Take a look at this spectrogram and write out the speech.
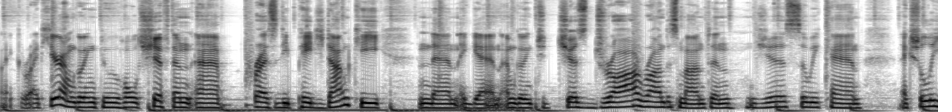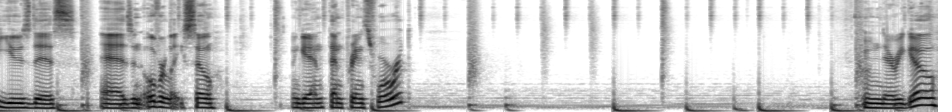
like right here, I'm going to hold shift and uh, press the page down key. And then again I'm going to just draw around this mountain just so we can actually use this as an overlay. So again 10 frames forward. And there we go.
